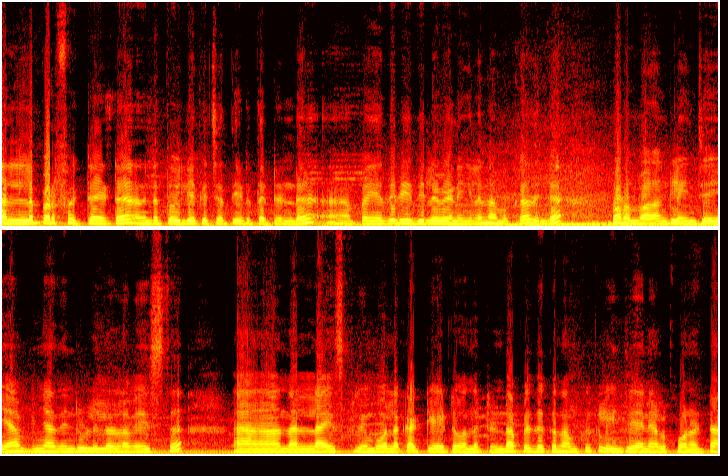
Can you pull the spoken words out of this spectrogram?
നല്ല പെർഫെക്റ്റ് ആയിട്ട് അതിന്റെ തൊലിയൊക്കെ ചെത്തി എടുത്തിട്ടുണ്ട്. അപ്പോൾ ഏത് രീതിയിൽ വേണമെങ്കിലും നമുക്ക് അതിന്റെ പുറം ഭാഗം ക്ലീൻ ചെയ്യാം. പിന്നെ അതിന്റെ ഉള്ളിലുള്ള വേസ്റ്റ് നല്ല ഐസ്ക്രീം പോലെ കട്ടിയായിട്ട് വന്നിട്ടുണ്ട്. അപ്പോൾ ഇതൊക്കെ നമുക്ക് ക്ലീൻ ചെയ്യാൻ എളുപ്പമാണ് കേട്ടോ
